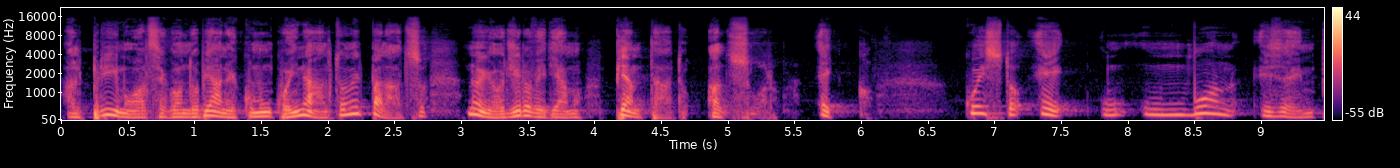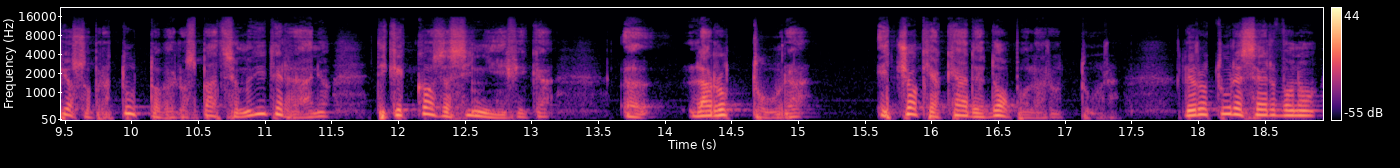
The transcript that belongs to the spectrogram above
al primo o al secondo piano e comunque in alto nel palazzo, noi oggi lo vediamo piantato al suolo. Ecco, questo è un, un buon esempio, soprattutto per lo spazio mediterraneo, di che cosa significa eh, la rottura e ciò che accade dopo la rottura. Le rotture servono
